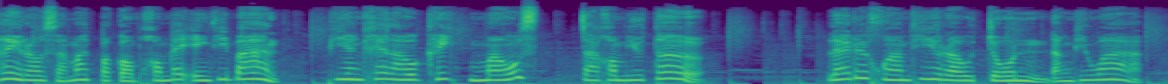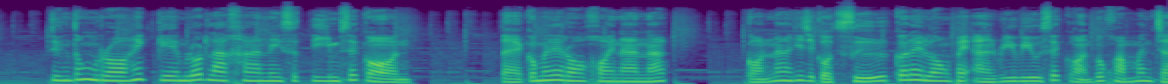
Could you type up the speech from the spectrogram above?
ให้เราสามารถประกอบคอมได้เองที่บ้าน เพียงแค่เราคลิกเมาส์จากคอมพิวเตอร์ และด้วยความที่เราจนดังที่ว่า จึงต้องรอให้เกมลดราคาใน Steam เสียก่อน แต่ก็ไม่ได้รอคอยนานนัก ก่อนหน้าที่จะกดซื้อก็ได้ลองไปอ่านรีวิวเสียก่อนเพื่อความมั่นใจ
